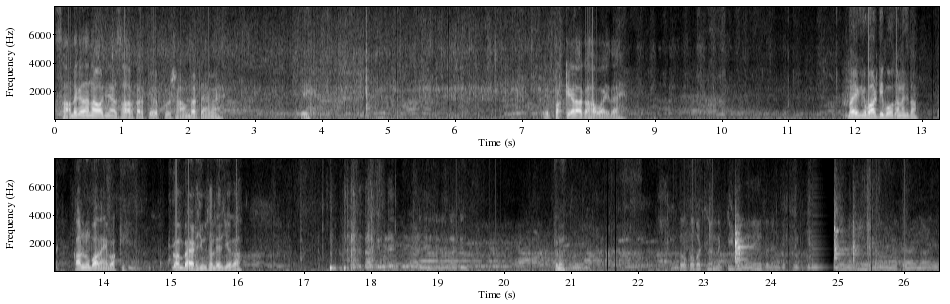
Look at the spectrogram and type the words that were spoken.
ਸੰਦ ਕਹਿੰਦਾ ਨਾਲ ਦੀਆਂ ਸਾਫ਼ ਕਰਕੇ ਰੱਖੋ ਸ਼ਾਮ ਦਾ ਟਾਈਮ ਹੈ ਤੇ ਇਹ ਪੱਕੇ ਵਾਲਾ ਕਹਾ ਵੱਜਦਾ ਹੈ ਮੈਂ ਇੱਕ ਬਾਲਟੀ ਬਹੁਤ ਆਣਾ ਜਦਾਂ ਕੱਲ ਨੂੰ ਪਾ ਦਾਂਗੇ ਬਾਕੀ ਮੈਂ ਬੈਠ ਜੂ ਥੱਲੇ ਜਗ੍ਹਾ ਕਿਵੇਂ ਦੋ ਕੋ ਬੱਠੇ ਮਿੱਟੀ ਦੇ ਗਏ ਪਤਾ ਨਹੀਂ ਕਿੱਥੇ ਕਿਹਨੇ ਨਹੀਂ ਹਿਲਾਉਣ ਦੇ ਨਾਲ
